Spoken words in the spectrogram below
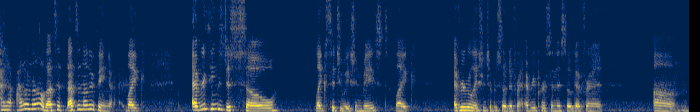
I don't, I don't know. That's it. That's another thing. Like everything's just so like situation based. Like every relationship is so different. Every person is so different. Um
